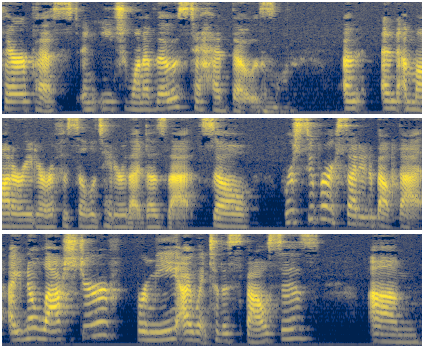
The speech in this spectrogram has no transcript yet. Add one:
therapist in each one of those to head those. Um, and a moderator a facilitator that does that. So we're super excited about that. I know last year for me i went to the spouses um,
